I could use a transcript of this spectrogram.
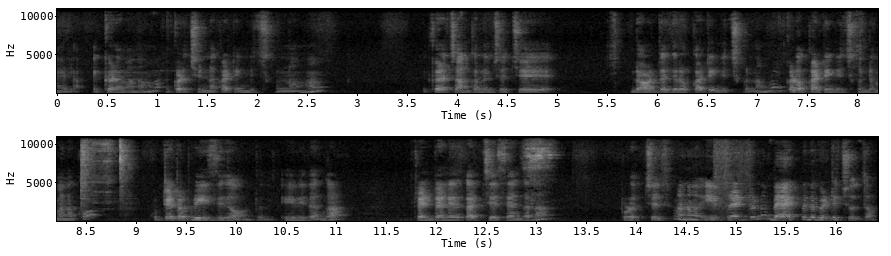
ఇలా. ఇక్కడ మనము ఇక్కడ చిన్న కటింగ్ ఇచ్చుకున్నాము. ఇక్కడ చంక నుంచి వచ్చే డాట్ దగ్గర ఒక కటింగ్ ఇచ్చుకున్నాము. ఇక్కడ ఒక కటింగ్ ఇచ్చుకుంటే మనకు కుట్టేటప్పుడు ఈజీగా ఉంటుంది. ఈ విధంగా ఫ్రంట్ అనేది కట్ చేసాం కదా. ఇప్పుడు వచ్చేసి మనం ఈ ఫ్రంట్ను బ్యాక్ మీద పెట్టి చూద్దాం.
